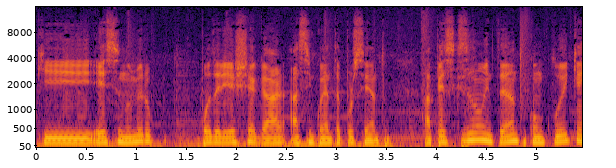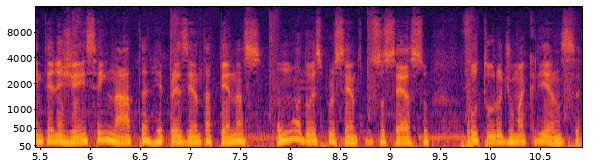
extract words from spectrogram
que esse número poderia chegar a 50%. A pesquisa, no entanto, conclui que a inteligência inata representa apenas 1 a 2% do sucesso futuro de uma criança.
